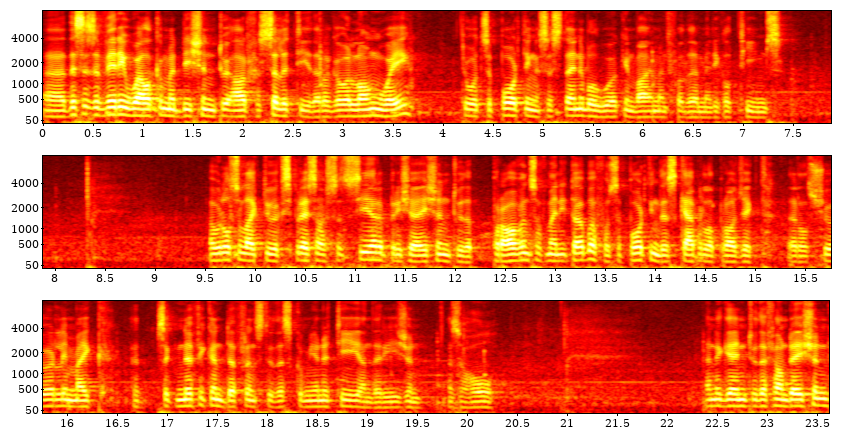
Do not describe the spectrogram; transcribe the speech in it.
Uh, this is a very welcome addition to our facility that will go a long way towards supporting a sustainable work environment for the medical teams. I would also like to express our sincere appreciation to the province of Manitoba for supporting this capital project that will surely make a significant difference to this community and the region as a whole. And again, to the foundation,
